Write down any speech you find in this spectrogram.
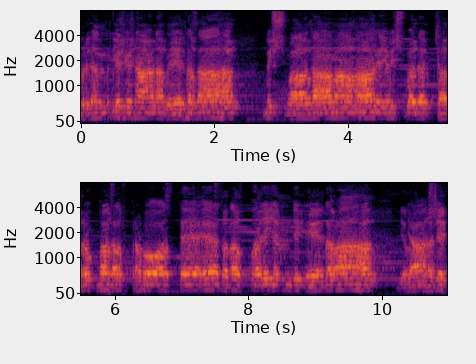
मृजन्त्र्यशिषाणवेधसाः विश्वाधामानि विश्वदक्षरुग्भसः प्रभोस्ते सतः पर्यन्ति केतवाः यानशिः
